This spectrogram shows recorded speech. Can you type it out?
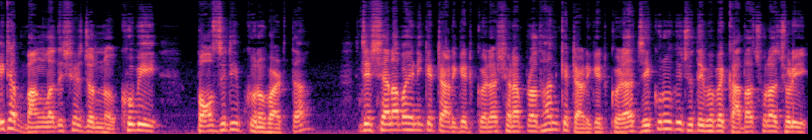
এটা বাংলাদেশের জন্য খুবই পজিটিভ কোনো বার্তা? যে সেনাবাহিনীকে টার্গেট করা, সেনাপ্রধানকে টার্গেট করা, যে কোনো কিছুতে এভাবে কাদা ছোড়াছড়ি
